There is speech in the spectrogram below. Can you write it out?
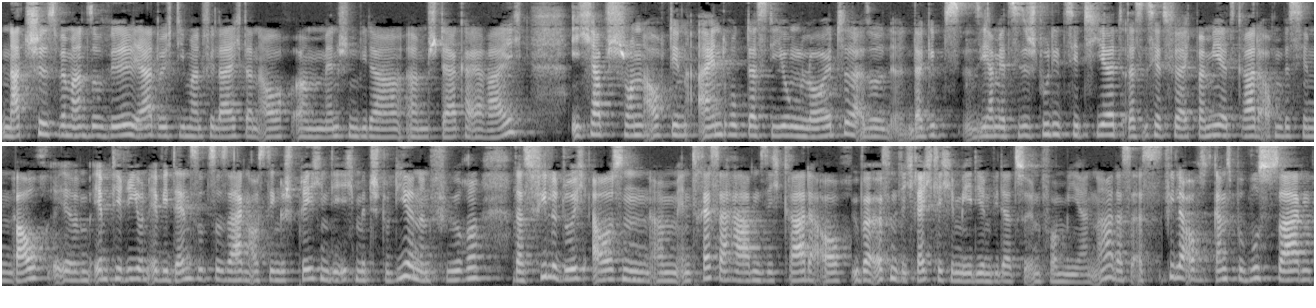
Nudges, ist, wenn man so will, ja, durch die man vielleicht dann auch ähm, Menschen wieder ähm, stärker erreicht. Ich habe schon auch den Eindruck, dass die jungen Leute, also äh, da gibt's, Sie haben jetzt diese Studie zitiert, das ist jetzt vielleicht bei mir jetzt gerade auch ein bisschen Bauchempirie ähm, und Evidenz sozusagen aus den Gesprächen, die ich mit Studierenden führe, dass viele durchaus ein ähm, Interesse haben, sich gerade auch über öffentlich-rechtliche Medien wieder zu informieren. Ne? Dass, dass viele auch ganz bewusst sagen,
